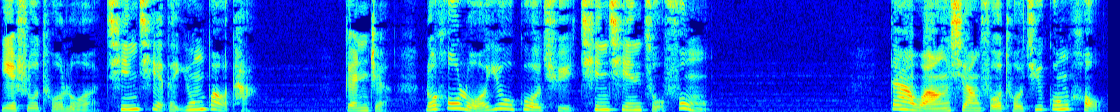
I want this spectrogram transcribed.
耶稣陀罗亲切地拥抱他，跟着罗侯罗又过去亲亲祖父母。大王向佛陀鞠躬后，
